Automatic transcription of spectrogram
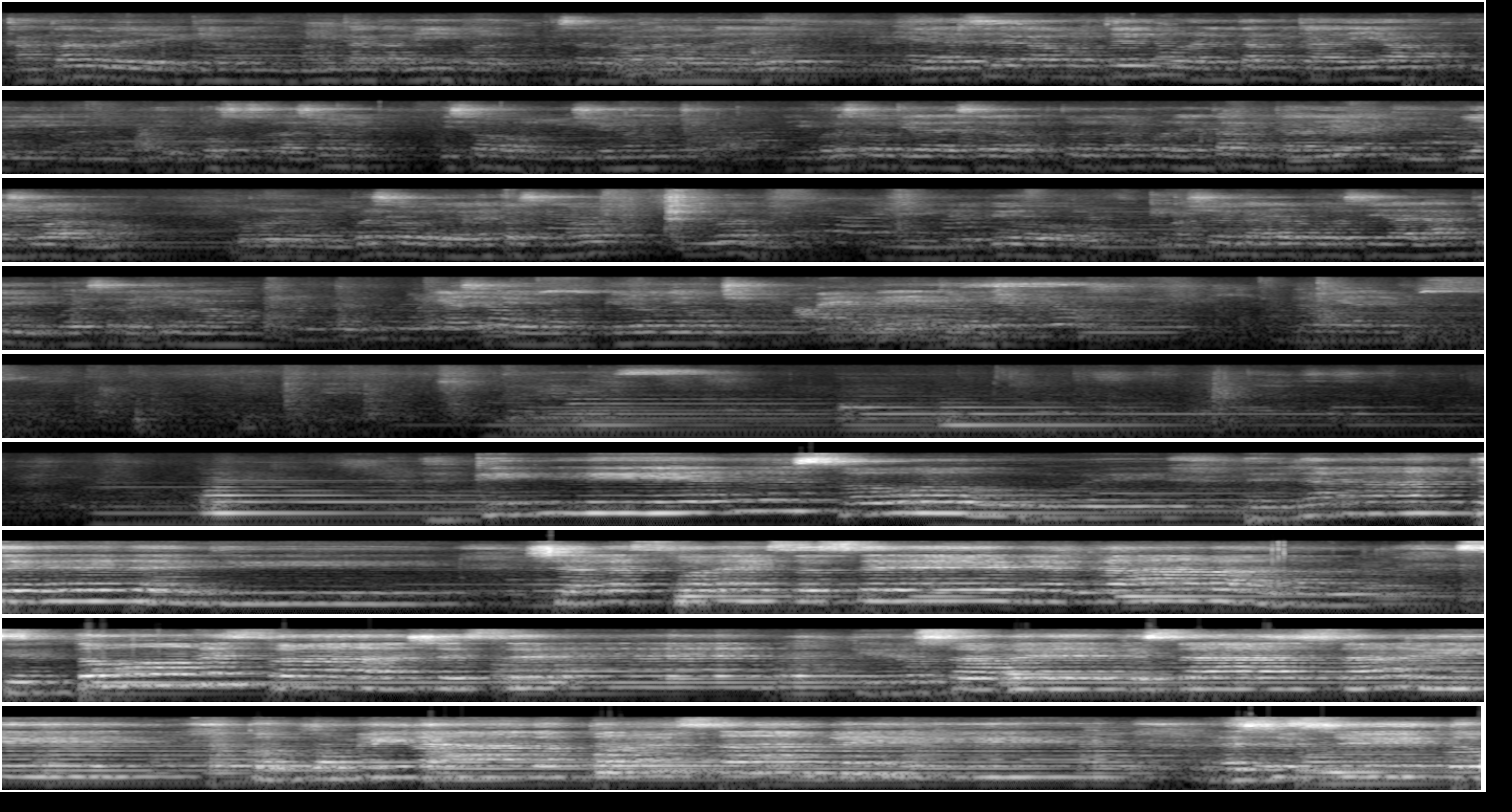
cantándole, que a mí me encanta a mí, por empezar a trabajar la obra de Dios y agradecerle a cada uno de ustedes por alentarme cada día y, por sus oraciones. Eso me llenó mucho. Por eso quiero agradecer a los pastores también por alentarme cada día y ayudarme, ¿no? Por, eso le agradezco al Señor y bueno, y que le pido que me ayude cada día a poder seguir adelante y poder ser nada más. Así que bueno, que lo bendiga mucho. Amén. me acaba, siento desfallecer, quiero saber que estás ahí, con tu mirada puesta en mí, necesito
